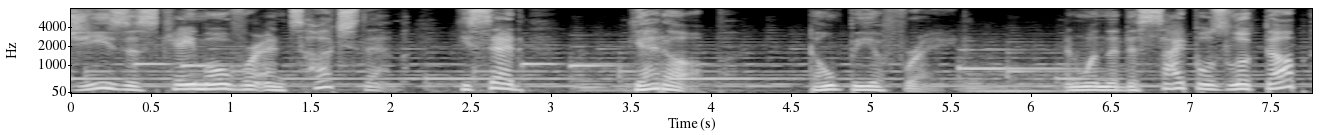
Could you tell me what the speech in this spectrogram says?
Jesus came over and touched them. He said, Get up, don't be afraid. And when the disciples looked up,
